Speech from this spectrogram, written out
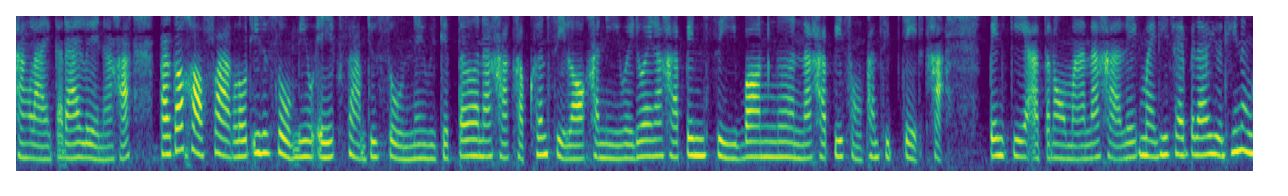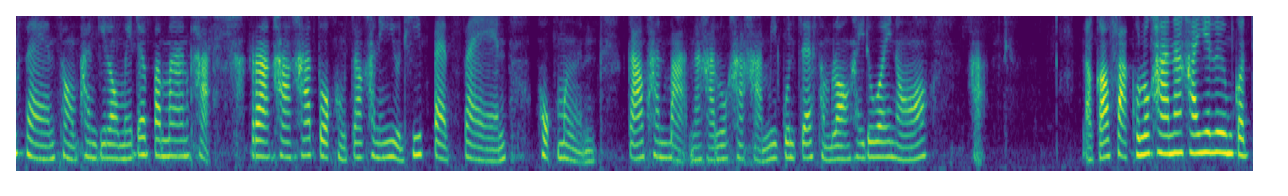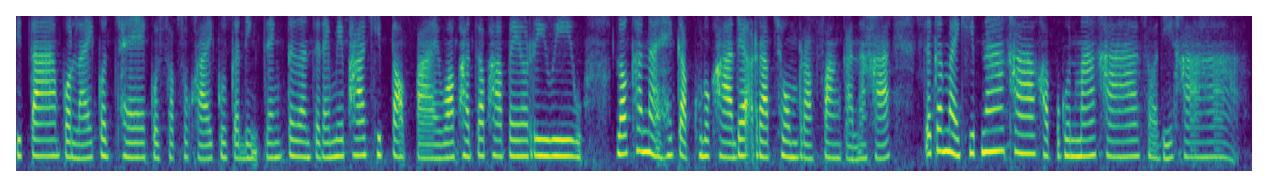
ทางไลน์ก็ได้เลยนะคะ พัดก็ขอฝากรถ Isuzu m i l X 3.0 Navigator นะคะ ขับเคลื่อนสีล้อคันนี้ไว้ด้วยนะคะ เป็นสีบอลเงินนะคะ ปี 2017 ค่ะ เป็นเกียร์อัตโนมัตินะคะ เลขไม้ที่ใช้ไปแล้วอยู่ที่ 1 2 0 0 0 กิโลเมตรโดยประมาณค่ะ ราคาค่าตัวของเจ้าคันนี้อยู่ที่ 869,000 บาทนะคะ ลูกค้าค่ะมีกุญแจสำรองให้ด้วยเนาะ แล้วก็ฝากคุณลูกค้านะคะ อย่าลืมกดติดตาม กดไลค์ กดแชร์ กด Subscribe กดกระดิ่งแจ้งเตือนจะได้ไม่พลาดคลิปต่อไป ว่าพัดจะพาไปรีวิวรถคันไหนให้กับคุณลูกค้าได้รับชมรับฟังกันนะคะ เจอกันใหม่คลิปหน้าค่ะ ขอบคุณมากค่ะ สวัสดีค่ะ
